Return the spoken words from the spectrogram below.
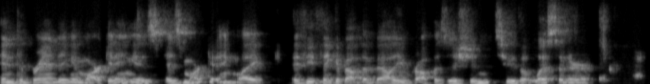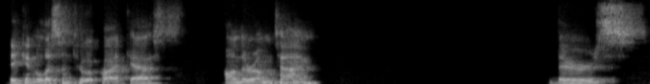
into branding and marketing is is marketing. Like if you think about the value proposition to the listener, they can listen to a podcast on their own time. There's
